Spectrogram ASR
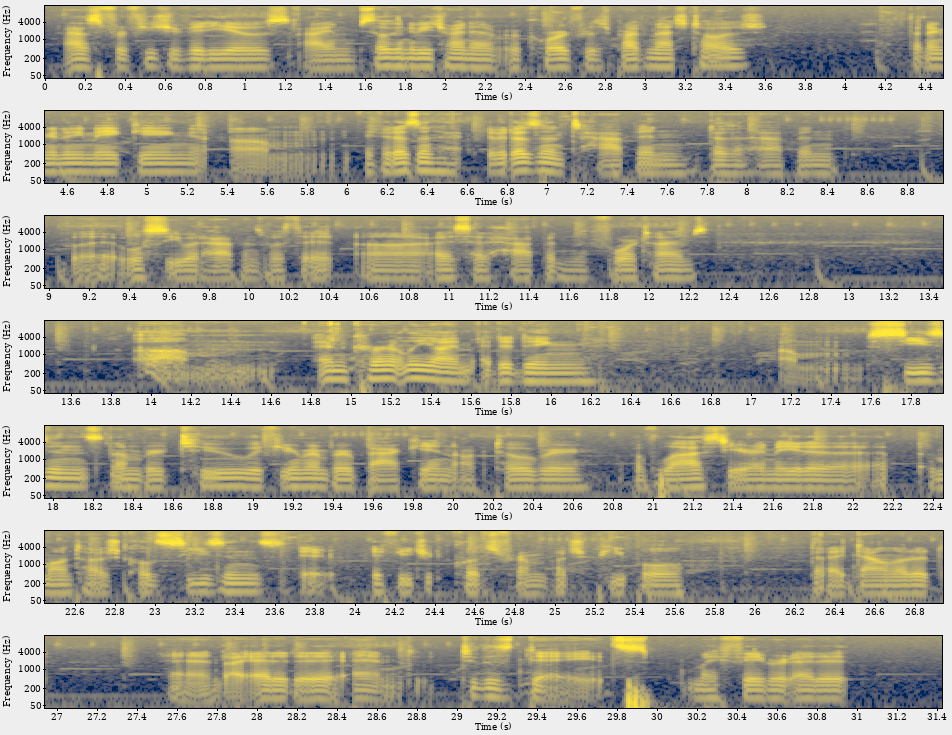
as for future videos, I'm still going to be trying to record for this private match that I'm going to be making. Um, if it doesn't if it doesn't happen, doesn't happen but we'll see what happens with it. Uh, I said happened four times. Um, and currently I'm editing um, Seasons number two. If you remember back in October of last year, I made a, a montage called Seasons. It, it, featured clips from a bunch of people that I downloaded, and I edited it, and to this day, it's my favorite edit,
